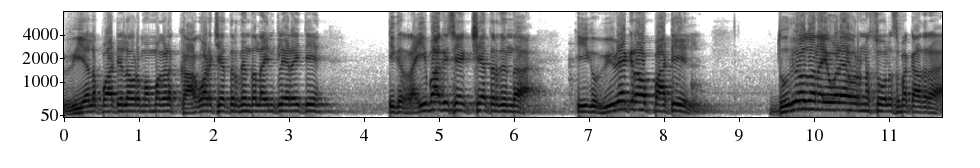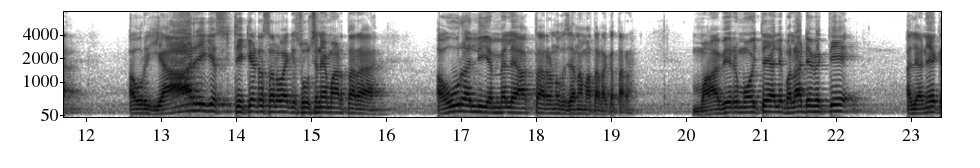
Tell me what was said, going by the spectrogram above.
ವಿ ಎಲ್ ಪಾಟೀಲ್ ಅವರ ಮೊಮ್ಮಗಳ ಕಾಗವಾಡ ಕ್ಷೇತ್ರದಿಂದ ಲೈನ್ ಕ್ಲಿಯರ್ ಐತಿ. ಈಗ ರೈಬಾಗ ಕ್ಷೇತ್ರದಿಂದ ಈಗ ವಿವೇಕರಾವ್ ಪಾಟೀಲ್ ದುರ್ಯೋಧನ ಇವಳೆ ಅವ್ರನ್ನ ಸೋಲಿಸ್ಬೇಕಾದ್ರೆ, ಅವ್ರು ಯಾರಿಗೆ ಟಿಕೆಟ್ ಸಲುವಾಗಿ ಸೂಚನೆ ಮಾಡ್ತಾರ, ಅವರಲ್ಲಿ ಎಂ ಎಲ್ ಎ ಆಗ್ತಾರೆ ಅನ್ನೋದು ಜನ ಮಾತಾಡಕತ್ತಾರ. ಮಾವೀರ್ ಮೋಯ್ತೆ ಅಲ್ಲಿ ಬಲಾಢ್ಯ ವ್ಯಕ್ತಿ, ಅಲ್ಲಿ ಅನೇಕ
